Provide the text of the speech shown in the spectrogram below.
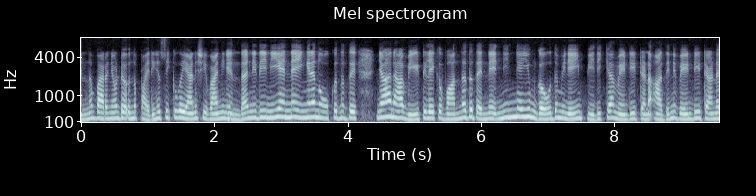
എന്ന് പറഞ്ഞുകൊണ്ട് ഒന്ന് പരിഹസിക്കുകയാണ് ശിവാനി. എന്താ നിധി നീ എന്നെ ഇങ്ങനെ നോക്കുന്നത്? ഞാൻ ആ വീട്ടിലേക്ക് വന്നത് തന്നെ നിന്നെയും ഗൗതമിനെയും പിരിക്കാൻ വേണ്ടിയിട്ടാണ്. അതിന് വേണ്ടിയിട്ടാണ്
